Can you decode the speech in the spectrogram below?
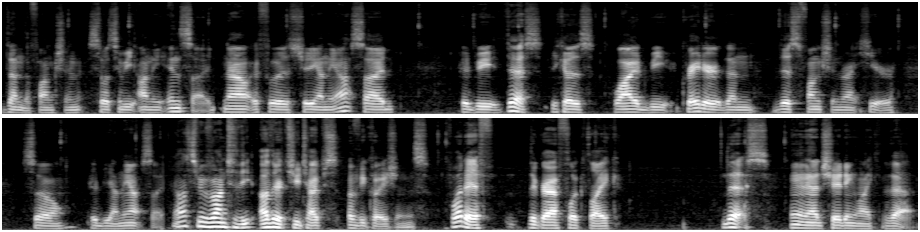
than the function, so it's going to be on the inside. Now, if it was shading on the outside, it would be this, because y would be greater than this function right here, so it would be on the outside. Now let's move on to the other two types of equations. What if the graph looked like this, and had shading like that?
